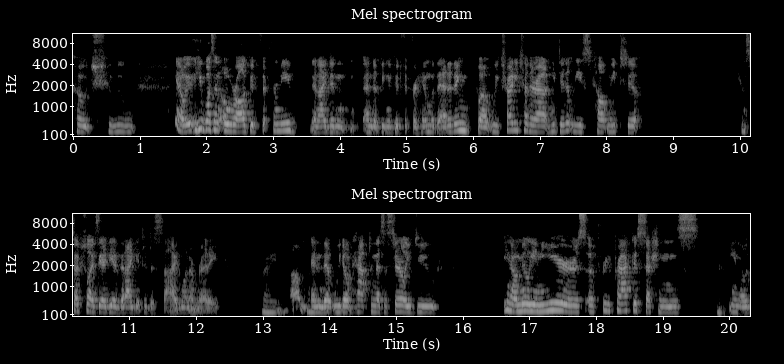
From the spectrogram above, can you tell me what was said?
coach who, you know, he wasn't overall a good fit for me, and I didn't end up being a good fit for him with editing. But we tried each other out, and he did at least help me to conceptualize the idea that I get to decide when I'm ready, right? Um, and that we don't have to necessarily do, you know, a million years of free practice sessions. You know,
